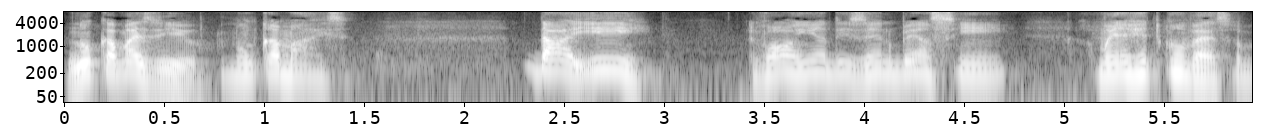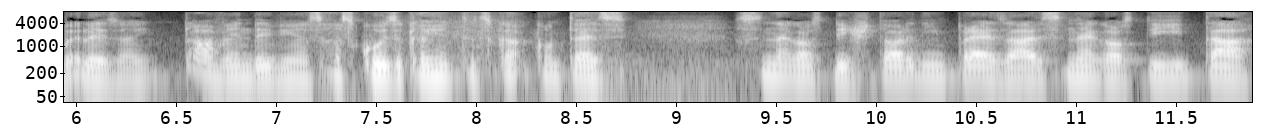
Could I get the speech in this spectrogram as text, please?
Nunca mais viu. Nunca mais. Daí, voinha dizendo bem assim, amanhã a gente conversa, beleza. Aí, tá vendo, Devinho, essas coisas que a gente que acontece. Esse negócio de história de empresário, esse negócio de tá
